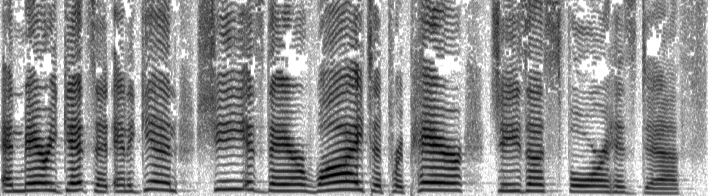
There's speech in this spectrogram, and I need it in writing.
and Mary gets it. And again, she is there. Why? To prepare Jesus for his death,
